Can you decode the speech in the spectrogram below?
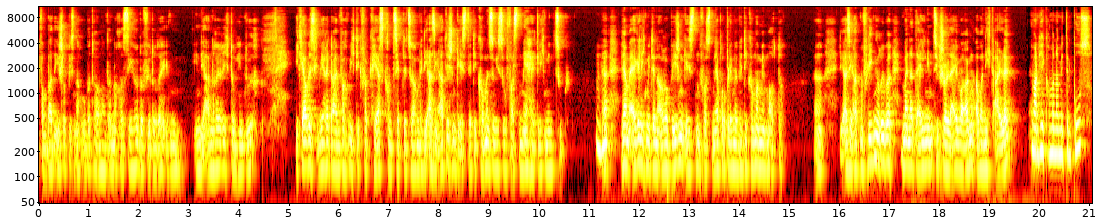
von Bad Ischl bis nach Obertraun und dann nach See rüberführt oder eben in die andere Richtung hindurch. Ich glaube, es wäre da einfach wichtig, Verkehrskonzepte zu haben, weil die asiatischen Gäste, die kommen sowieso fast mehrheitlich mit dem Zug. Mhm. Ja, wir haben eigentlich mit den europäischen Gästen fast mehr Probleme, weil die kommen mit dem Auto. Ja, die Asiaten fliegen rüber. Meiner Teil nimmt sich schon Leihwagen, aber nicht alle. Manche kommen dann mit dem Bus.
